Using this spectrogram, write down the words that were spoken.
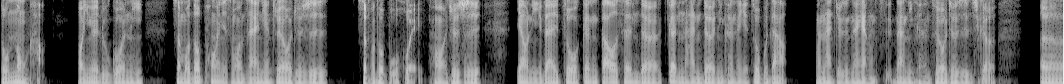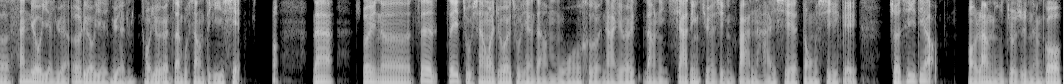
都弄好哦。因为如果你什么都碰一点，什么沾一点，最后就是什么都不会哦。就是要你在做更高深的、更难的，你可能也做不到哦。那就是那样子，那你可能最后就是这个呃三流演员、二流演员哦，永远站不上第一线哦。那所以呢，这这一组相位就会出现这样磨合，那也会让你下定决心把哪一些东西给舍弃掉哦，让你就是能够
